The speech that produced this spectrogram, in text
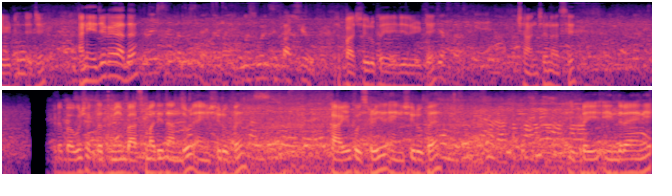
रेट आहे त्याचे आणि याचे काय दादा? पाचशे रुपये पाचशे रुपये याचे रेट आहे. छान छान असे. इकडे बघू शकता तुम्ही बासमती तांदूळ ऐंशी रुपये. काळी कुसळी ऐंशी रुपये. इकडे इंद्रायणी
